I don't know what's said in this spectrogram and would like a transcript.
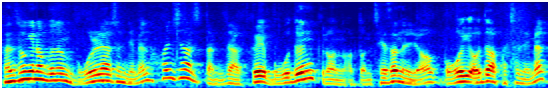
간송이란 분은 뭘 하셨냐면 헌신하셨답니다. 그의 모든 그런 어떤 재산을요, 뭐 어디다 바쳤냐면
